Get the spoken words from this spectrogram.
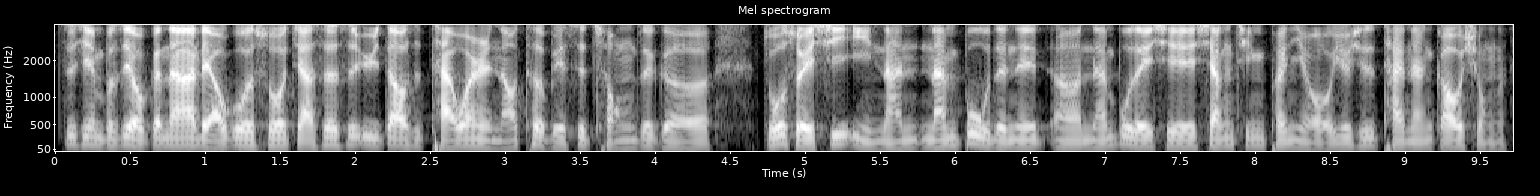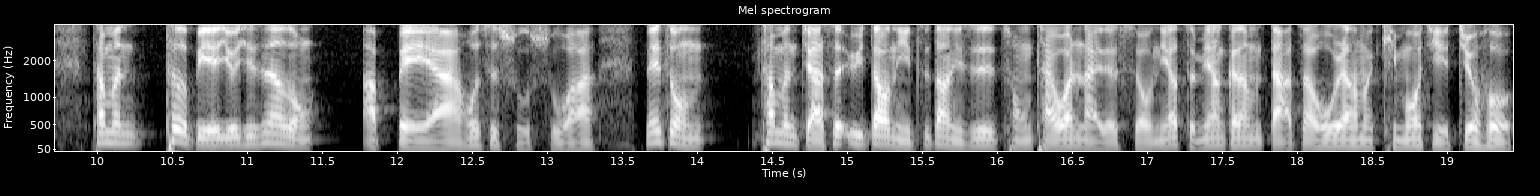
之前不是有跟大家聊过说，假设是遇到是台湾人，然后特别是从这个浊水溪以南南部的那呃南部的一些乡亲朋友，尤其是台南高雄，他们特别尤其是那种阿伯啊，或是叔叔啊那种。他们假设遇到你知道你是从台湾来的时候，你要怎么样跟他们打招呼，让他们 kimochi 就后，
